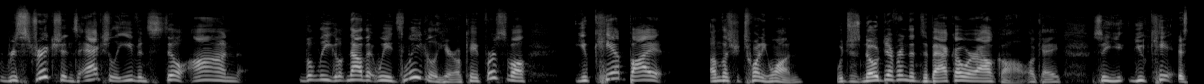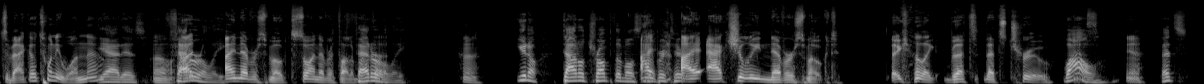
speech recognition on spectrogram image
restrictions actually even still on the legal now that weed's legal here. Okay, first of all, you can't buy it unless you're 21, which is no different than tobacco or alcohol. Okay, so you you can't. is tobacco 21 now? Yeah, it is Oh, federally. I, never smoked, so I never thought about that. federally. Huh. You know, Donald Trump, the most I, libertarian. I actually never smoked. Like, like that's that's true. Wow. Yes. Yeah. That's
